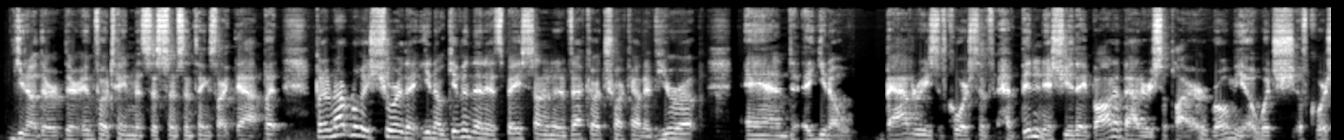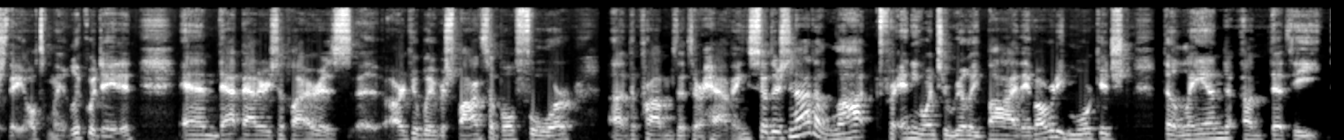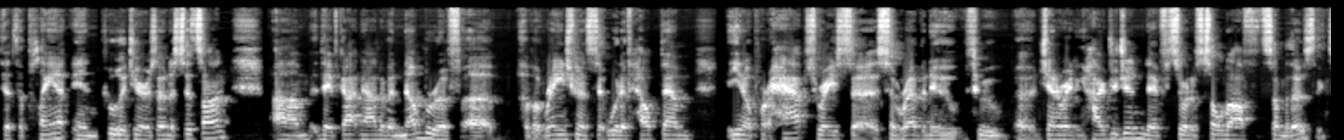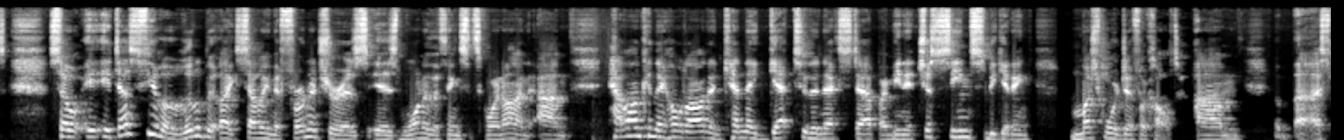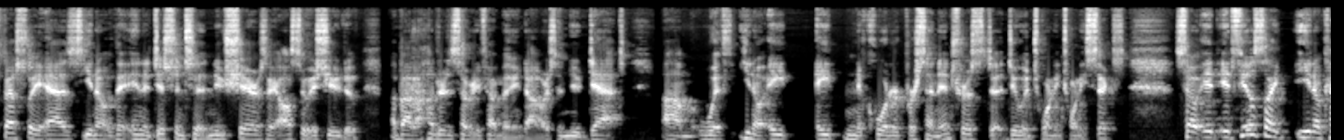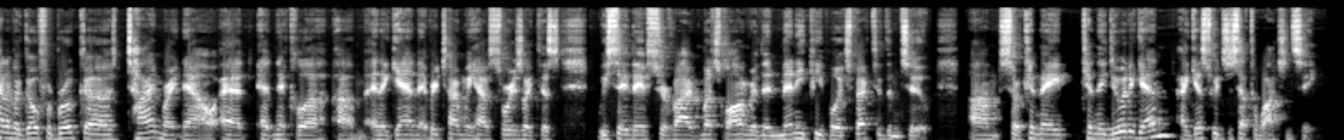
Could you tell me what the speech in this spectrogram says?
you know their their infotainment systems and things like that. But but I'm not really sure that you know, given that it's based on an Iveco truck out of Europe, and uh, you know batteries, of course, have, have been an issue. They bought a battery supplier, Romeo, which, of course, they ultimately liquidated. And that battery supplier is uh, arguably responsible for uh, the problems that they're having. So there's not a lot for anyone to really buy. They've already mortgaged the land um, that the that the plant in Coolidge, Arizona sits on. Um, they've gotten out of a number of uh, of arrangements that would have helped them, you know, perhaps raise uh, some revenue through uh, generating hydrogen. They've sort of sold off some of those things. So it, it, does feel a little bit like selling the furniture is is one of the things that's going on. Um, how long can they hold on, and can they get to the next step? I mean, it just seems to be getting much more difficult, um, especially as you know. The, in addition to new shares, they also issued about 175 million dollars in new debt, um, with you know eight eight and a quarter percent interest uh, due in 2026. So it, it feels like, you know, kind of a go for broke uh, time right now at, at Nikola. Um, and again, every time we have stories like this, we say they've survived much longer than many people expected them to. Um, so can they, can they do it again? I guess we just have to watch and see.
